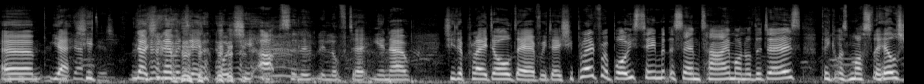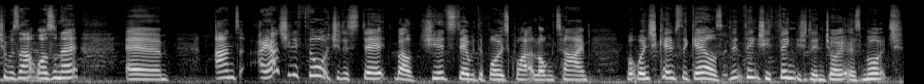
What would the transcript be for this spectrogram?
Um, yeah, she, did. no, she never did, but she absolutely loved it, you know. She'd have played all day, every day. She played for a boys' team at the same time on other days. I think it was Mossley Hill she was at, wasn't it? Um, and I actually thought she'd have stayed, well, she did stay with the boys quite a long time. But when she came to the girls, I didn't think she'd think she'd enjoy it as much.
